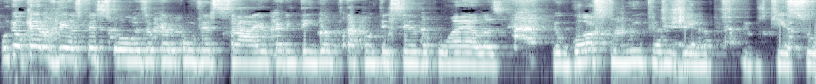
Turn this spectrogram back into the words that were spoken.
Porque eu quero ver as pessoas, eu quero conversar, eu quero entender o que está acontecendo com elas. Eu gosto muito de gente, que isso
